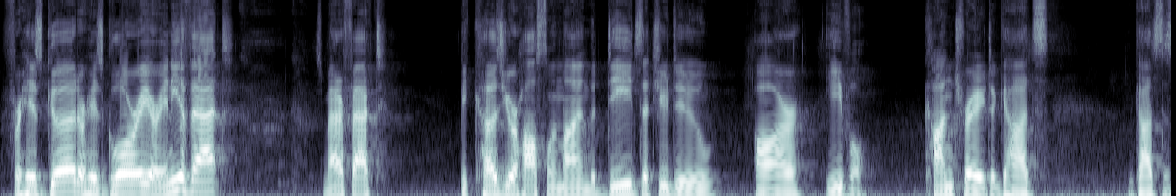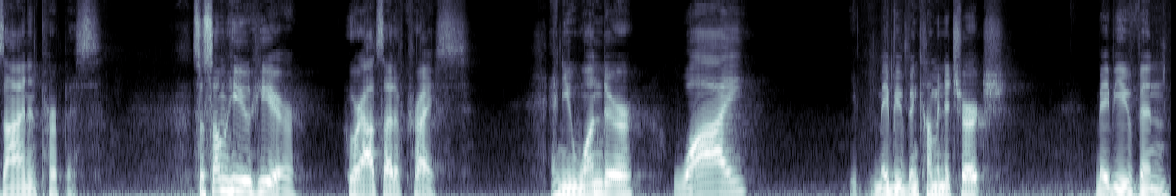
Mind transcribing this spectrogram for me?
for His good or His glory or any of that. As a matter of fact, because you're hostile in mind, the deeds that you do are evil, contrary to God's, God's design and purpose. So, some of you here who are outside of Christ, and you wonder why, maybe you've been coming to church, maybe you've been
